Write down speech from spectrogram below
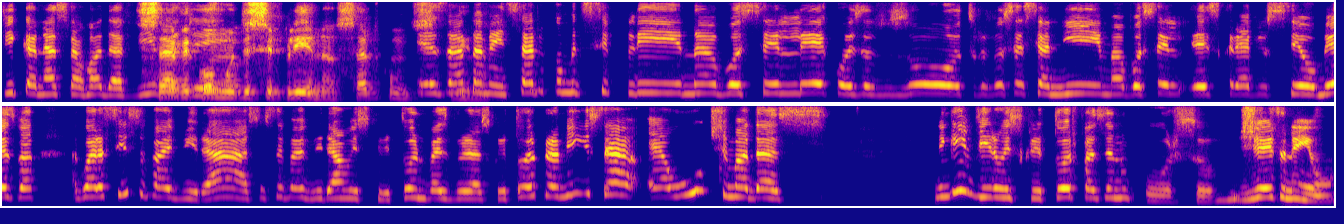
fica nessa roda viva. Serve de... como disciplina, serve como disciplina. Exatamente, serve como disciplina, você lê coisas dos outros, você se anima, você escreve o seu mesmo. Agora, se isso vai virar, se você vai virar um escritor, não vai virar um escritor, para mim isso é, é a última das, Ninguém vira um escritor fazendo curso, de jeito nenhum.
